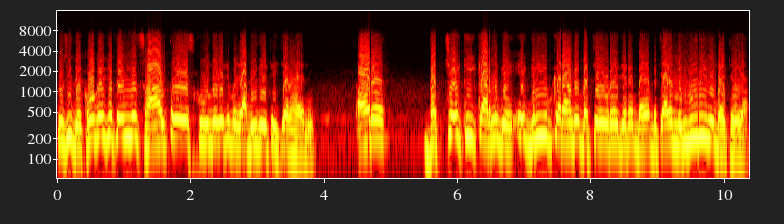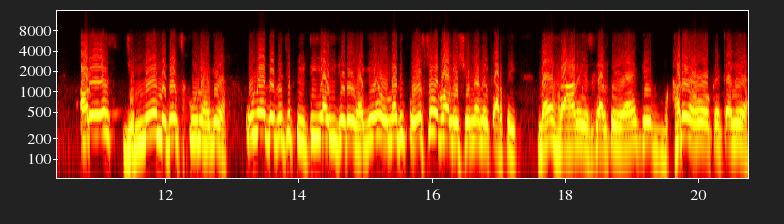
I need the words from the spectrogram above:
ਤੁਸੀਂ ਦੇਖੋਗੇ ਕਿ ਤਿੰਨ ਸਾਲ ਤੋਂ ਇਹ ਸਕੂਲ ਦੇ ਵਿੱਚ ਪੰਜਾਬੀ ਦੇ ਟੀਚਰ ਹੈ ਨਹੀਂ। ਔਰ ਬੱਚੇ ਕੀ ਕਰਨਗੇ? ਇਹ ਗਰੀਬ ਘਰਾਂ ਦੇ ਬੱਚੇ ਉਰੇ ਜਿਹੜੇ ਵਿਚਾਰੇ ਮਜਬੂਰੀ ਨੂੰ ਬੈਠੇ ਆ। ਔਰ ਜਿੰਨੇ ਮਿਡਲ ਸਕੂਲ ਹੈਗੇ ਆ, ਉਹਨਾਂ ਦੇ ਵਿੱਚ ਪੀਟੀਆਈ ਜਿਹੜੇ ਹੈਗੇ ਆ, ਉਹਨਾਂ ਦੀ ਪੋਸਟ ਐਵੋਲੂਸ਼ਨ ਇਹਨਾਂ ਨੇ ਕਰਤੀ। ਮੈਂ ਹੈਰਾਨ ਇਸ ਗੱਲ ਤੇ ਆ ਕਿ ਖੜੇ ਹੋ ਕੇ ਕਹਿੰਦੇ ਆ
